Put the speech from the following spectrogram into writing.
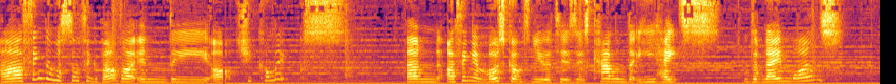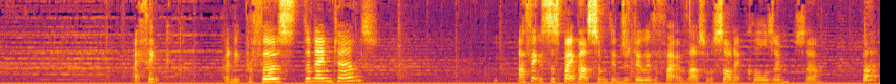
Uh, I think there was something about that in the Archie comics. And I think in most continuities it's canon that he hates the name Miles. I think. And he prefers the name Tails. I think suspect that's something to do with the fact that that's what Sonic calls him, so but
